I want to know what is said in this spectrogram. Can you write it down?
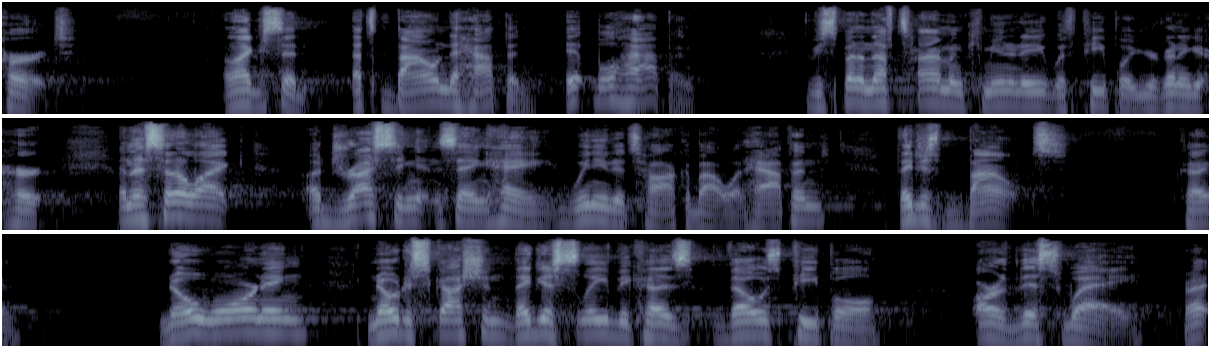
hurt. And like I said, that's bound to happen. It will happen. If you spend enough time in community with people, you're going to get hurt. And instead of like addressing it and saying, hey, we need to talk about what happened, they just bounce. Okay? No warning, no discussion. They just leave because those people are this way, right?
